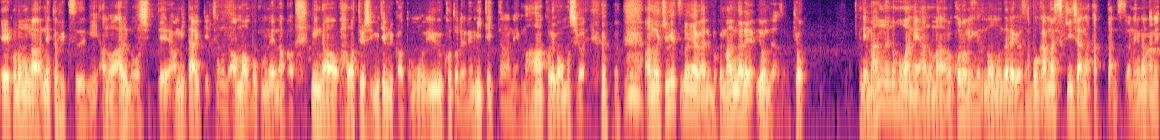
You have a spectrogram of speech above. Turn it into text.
えー、子供がネットフリックスにあのあるのを知って、あ、見たいって言ってたので、あ、まあ僕もね、なんかみんなハマってるし、見てみるかということでね、見ていったらね、まあこれが面白い。あの、鬼滅の刃はね、僕漫画で読んでたんですよ、今日。で、漫画の方はね、あの、まあ、好みの問題だけどさ、僕あんまり好きじゃなかったんですよね。なんかね、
